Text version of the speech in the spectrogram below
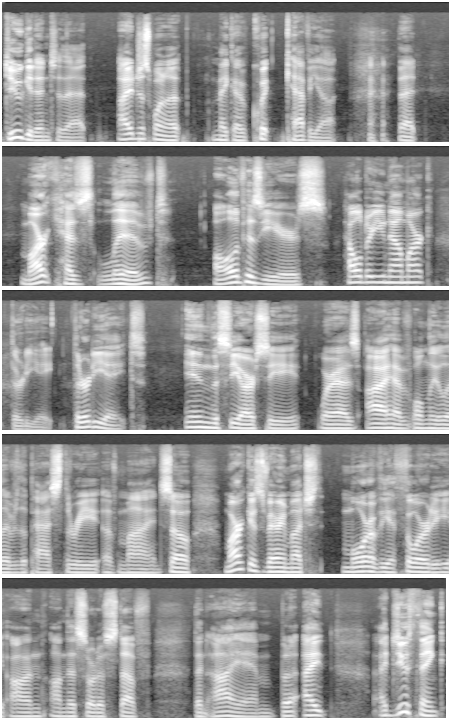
do get into that, I just want to make a quick caveat that Mark has lived all of his years. How old are you now, Mark? 38. 38 in the CRC, whereas I have only lived the past three of mine. So Mark is very much more of the authority on on this sort of stuff than I am. But I I do think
